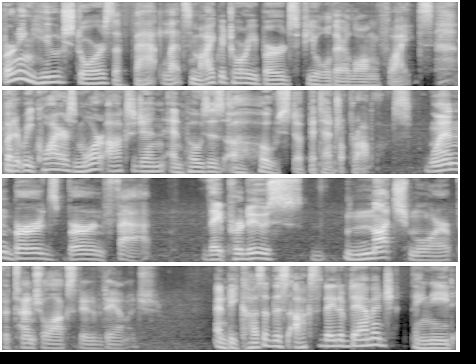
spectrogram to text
Burning huge stores of fat lets migratory birds fuel their long flights, but it requires more oxygen and poses a host of potential problems. When birds burn fat, they produce much more potential oxidative damage. And because of this oxidative damage, they need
